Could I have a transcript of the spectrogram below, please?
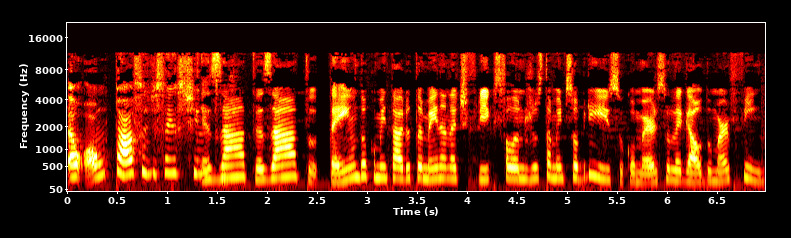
em- é um passo de ser extinto. Exato, exato. Tem um documentário também na Netflix falando justamente sobre isso, o comércio legal do marfim.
